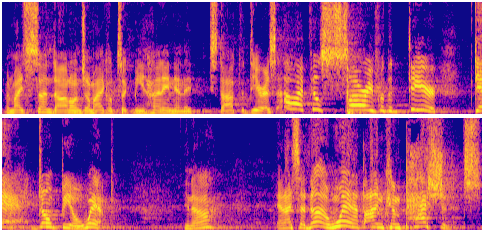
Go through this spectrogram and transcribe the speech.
When my son Donald and Joe Michael took me hunting and they stopped the deer, I said, Oh, I feel sorry for the deer. Dad, don't be a wimp. You know? And I said, No, wimp, I'm compassionate.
